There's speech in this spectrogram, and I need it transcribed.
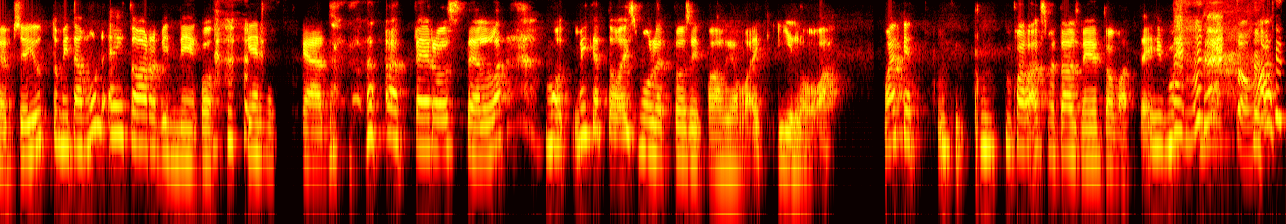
höpsö juttu, mitä mun ei tarvi niin kenenkään perustella, mutta mikä toisi mulle tosi paljon vaikka iloa. Vaikka palaanko mä taas niihin tomatteihin, Tomatit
